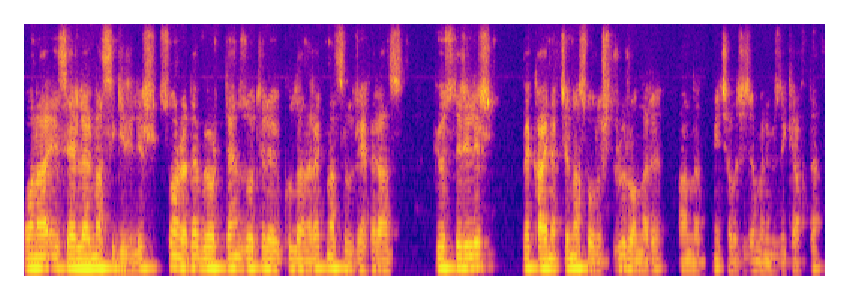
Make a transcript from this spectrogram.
ona eserler nasıl girilir, sonra da Word'den Zotero'yu kullanarak nasıl referans gösterilir ve kaynakça nasıl oluşturulur onları anlatmaya çalışacağım önümüzdeki hafta.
